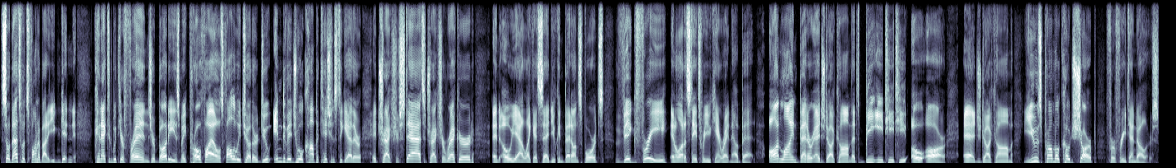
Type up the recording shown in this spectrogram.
So that's what's fun about it. You can get connected with your friends, your buddies, make profiles, follow each other, do individual competitions together. It tracks your stats, it tracks your record. And oh, yeah, like I said, you can bet on sports VIG free in a lot of states where you can't right now bet. Online bettoredge.com. That's B E T T O R edge.com. Use promo code SHARP for free $10.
